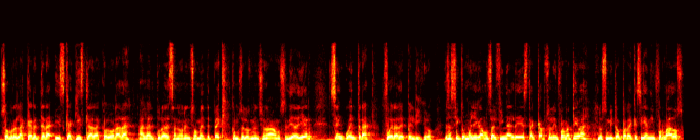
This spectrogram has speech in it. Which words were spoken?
sobre la carretera Izcaquistla, la Colorada, a la altura de San Lorenzo Metepec, como se los mencionábamos el día de ayer, se encuentra fuera de peligro. Es así como llegamos al final de esta cápsula informativa. Los invito para que sigan informados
